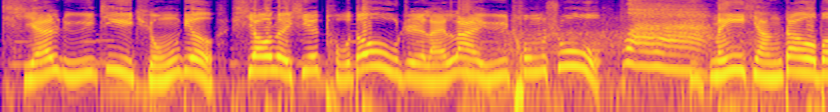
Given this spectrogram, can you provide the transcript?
黔驴技穷的削了些土豆子来滥竽充数。哇，没想到吧，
